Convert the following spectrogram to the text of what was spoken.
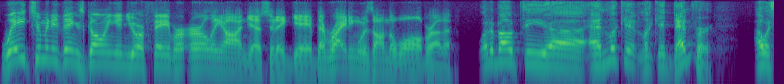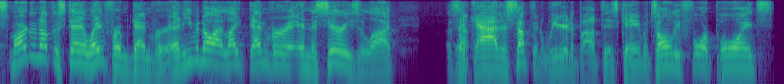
way too many things going in your favor early on yesterday, Gabe. That writing was on the wall, brother. What about the uh, and look at look at Denver. I was smart enough to stay away from Denver, and even though I like Denver in the series a lot, I was Yeah. like, ah, there's something weird about this game. It's only four points.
